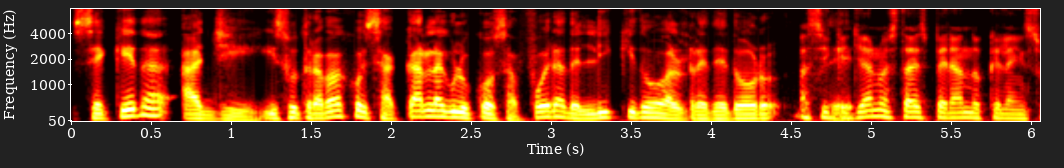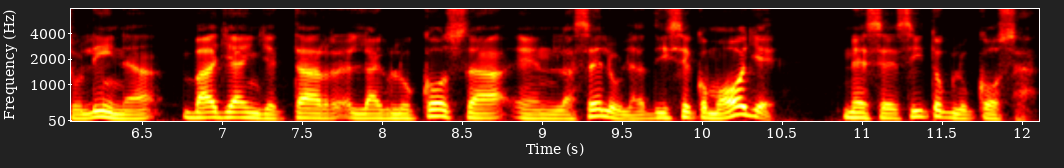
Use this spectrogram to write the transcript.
se queda allí. Y su trabajo es sacar la glucosa fuera del líquido alrededor. Así que ya no está esperando que la insulina vaya a inyectar la glucosa en la célula. Dice como, oye, necesito glucosa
